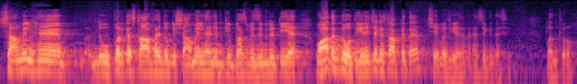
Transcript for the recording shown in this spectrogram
शामिल हैं जो ऊपर का स्टाफ है, जो कि शामिल हैं, जिनकी बस विजिबिलिटी है, वहाँ तक तो होती है। नीचे का स्टाफ कहता है छह बज गया ऐसी की तैसी। बंद करो।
